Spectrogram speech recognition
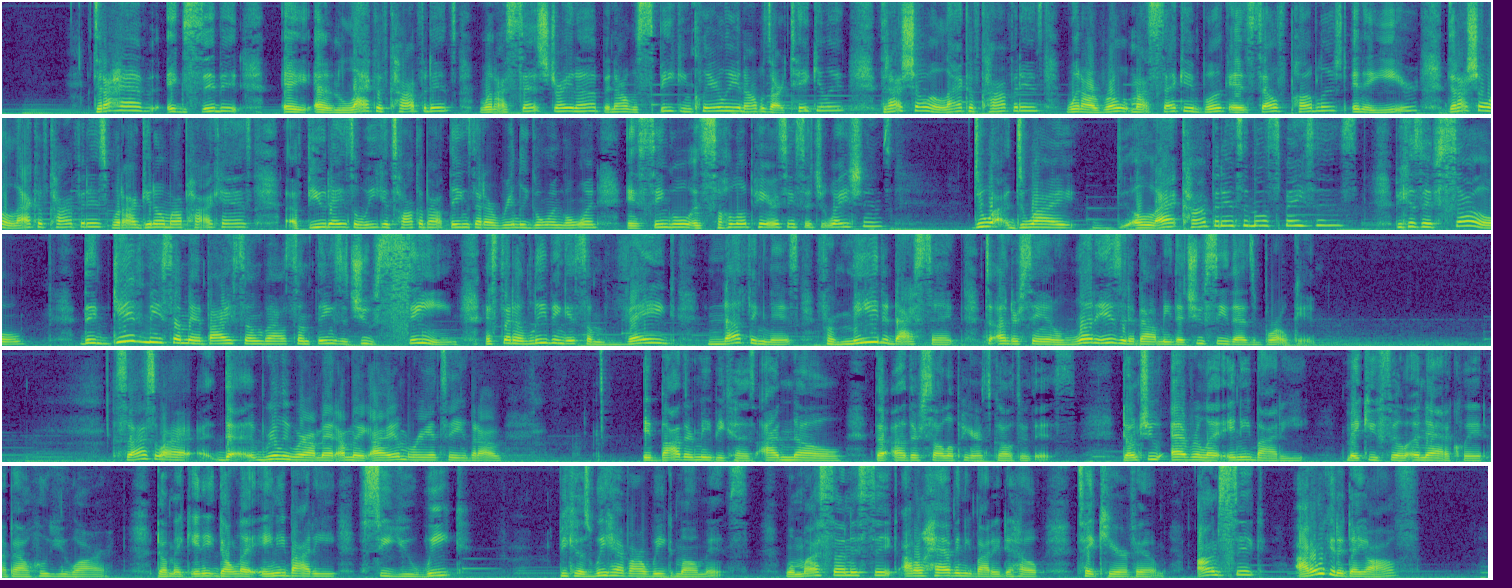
Did I have exhibit a, a lack of confidence when I sat straight up and I was speaking clearly and I was articulate? Did I show a lack of confidence when I wrote my second book and self published in a year? Did I show a lack of confidence when I get on my podcast a few days a week and talk about things that are really going on in single and solo parenting situations? Do I do I lack confidence in those spaces? Because if so, then give me some advice about some things that you've seen instead of leaving it some vague nothingness for me to dissect to understand what is it about me that you see that's broken. So that's why that really where I'm at. I'm like I am ranting, but I'm it bothered me because I know that other solo parents go through this. Don't you ever let anybody make you feel inadequate about who you are. Don't make any don't let anybody see you weak because we have our weak moments. When my son is sick, I don't have anybody to help take care of him. I'm sick, I don't get a day off.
